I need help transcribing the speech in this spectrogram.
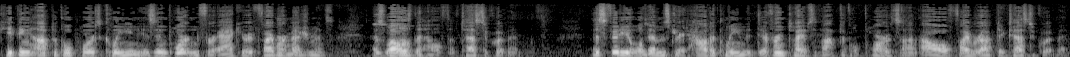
Keeping optical ports clean is important for accurate fiber measurements as well as the health of test equipment. This video will demonstrate how to clean the different types of optical ports on OWL fiber optic test equipment.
